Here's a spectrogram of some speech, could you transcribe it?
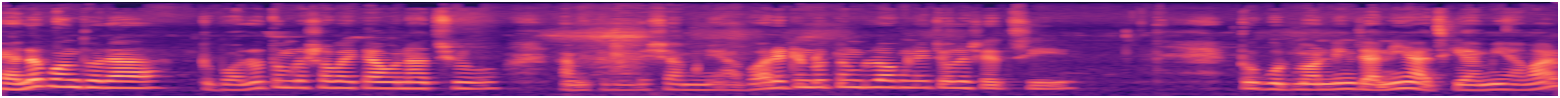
হ্যালো বন্ধুরা, তো বলো তোমরা সবাই কেমন আছো? আমি তোমাদের সামনে আবার একটা নতুন ব্লগ নিয়ে চলে এসেছি। তো গুড মর্নিং জানিয়ে আজকে আমি আমার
